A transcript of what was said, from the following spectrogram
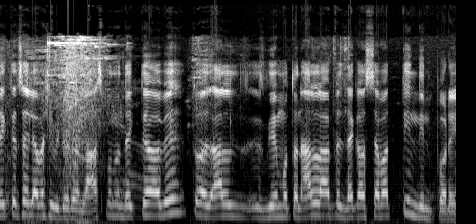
দেখতে চাইলে অবশ্যই ভিডিওটা লাস্ট পর্যন্ত দেখতে হবে। তো আল মতন আল্লাহ হাফেজ। দেখা হচ্ছে আবার তিন দিন পরে।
